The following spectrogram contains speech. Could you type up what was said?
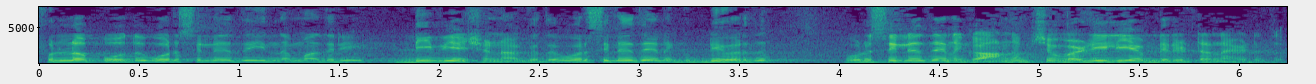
ஃபுல்லாக போகுது. ஒரு சில இது இந்த மாதிரி டீவியேஷன் ஆகுது. ஒரு சில இது எனக்கு இப்படி வருது. ஒரு சில இது எனக்கு அனுப்பிச்ச வழியிலேயே அப்படி ரிட்டர்ன் ஆகிடுது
